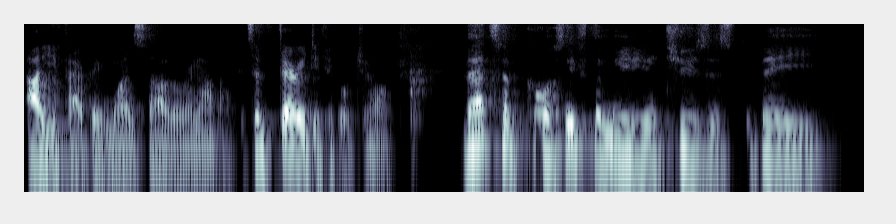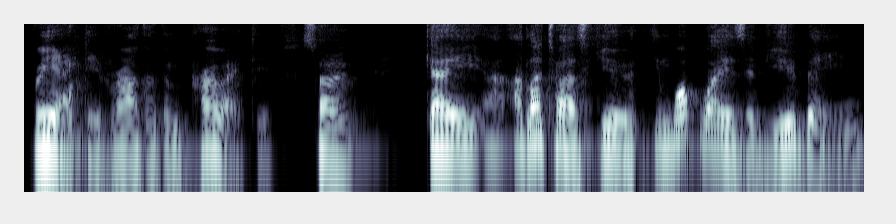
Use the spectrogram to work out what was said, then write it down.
are you favouring one side or another? It's a very difficult job. That's, of course, if the media chooses to be reactive rather than proactive. So, Gay, I'd like to ask you, in what ways have you been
